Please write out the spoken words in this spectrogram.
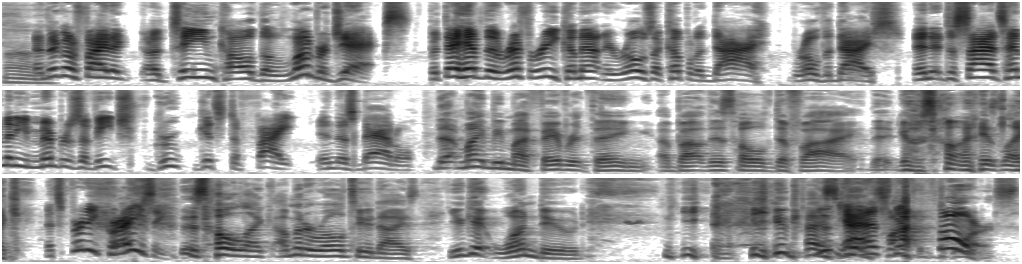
and they're going to fight a, a team called the Lumberjacks. But they have the referee come out and he rolls a couple of die, roll the dice, and it decides how many members of each group gets to fight in this battle. that might be my favorite thing about this whole defy that goes on. Is like It's pretty crazy. this whole like, I'm gonna roll two dice. You get one dude. you guys, You guys get, get five four. dudes.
